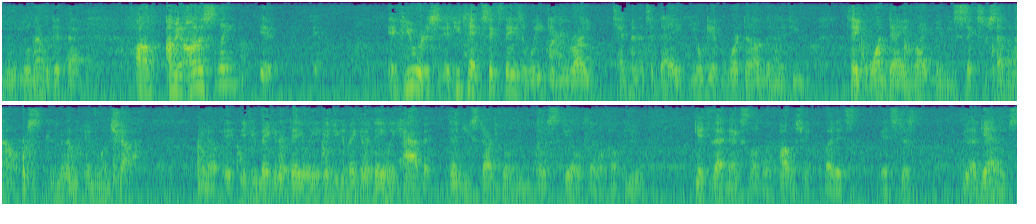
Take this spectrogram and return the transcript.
You, you'll never get that. Um, I mean, honestly, it, if you were to if you take six days a week and you write ten minutes a day, you'll get more done than if you take one day and write maybe six or seven hours in, in, one shot. You know, if, if you make it a daily, if you can make it a daily habit, then you start building those skills that'll help you get to that next level of publishing. But it's it's just you know, again, it's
